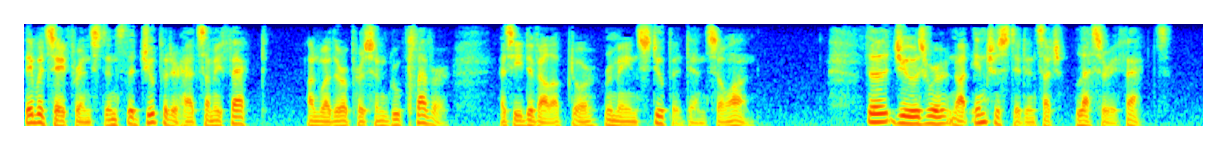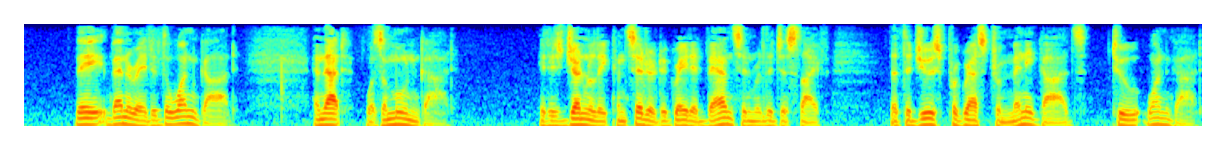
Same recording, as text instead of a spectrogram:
They would say, for instance, that Jupiter had some effect on whether a person grew clever as he developed or remained stupid, and so on. The Jews were not interested in such lesser effects. They venerated the one God, and that was a moon god. It is generally considered a great advance in religious life that the Jews progressed from many gods to one God.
